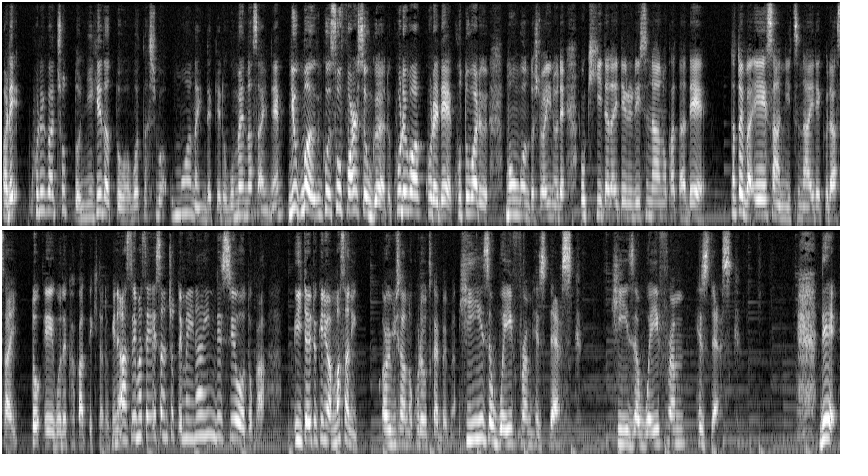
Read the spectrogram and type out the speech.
あれ？これがちょっと逃げだとは私は思わないんだけどごめんなさいね。よまあ so far so good これはこれで断る文言としてはいいのでお聞きいただいているリスナーの方で例えば A さんにつないでくださいと英語でかかってきた時に「あすいません A さんちょっと今いないんですよ」とか言いたい時にはまさにあゆみさんのこれを使えばいい「He is away from his desk」「He is away from his desk」で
